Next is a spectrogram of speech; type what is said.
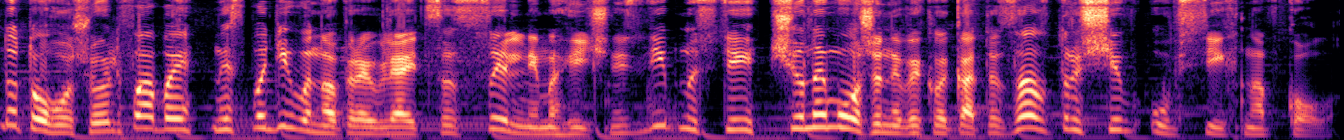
До того ж, у Ельфаби несподівано проявляються сильні магічні здібності, що не може не викликати заздрощів у всіх навколо.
